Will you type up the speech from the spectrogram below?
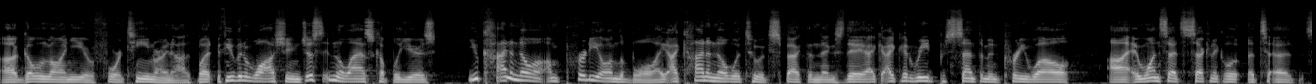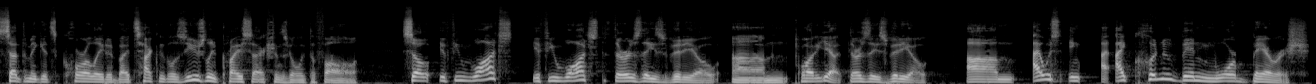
uh, going on year 14 right now. But if you've been watching just in the last couple of years, you kind of know I'm pretty on the ball. I, I kind of know what to expect the next day. I, I could read sentiment pretty well. Uh, and once that technical uh, uh, sentiment gets correlated by technicals, usually price action is going to follow. So if you watched if you watched Thursday's video, um, well, yeah, Thursday's video, um, I was in, I couldn't have been more bearish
